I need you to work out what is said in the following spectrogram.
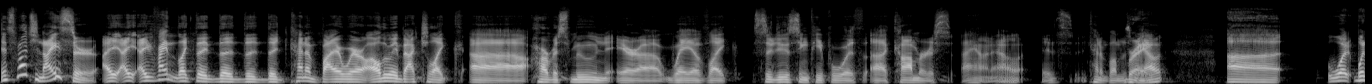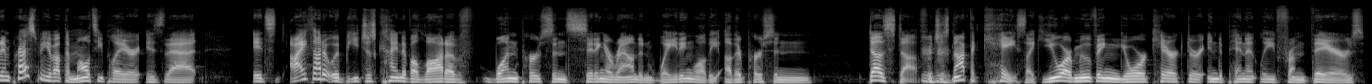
It's much nicer. I, I, I find like the, the, the, the kind of Bioware all the way back to like uh, Harvest Moon era way of like seducing people with uh, commerce. I don't know. It's it kind of bums Right. me out. uh, what what impressed me about the multiplayer is that it's. I thought it would be just kind of a lot of one person sitting around and waiting while the other person does stuff, which is not the case. Like you are moving your character independently from theirs.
